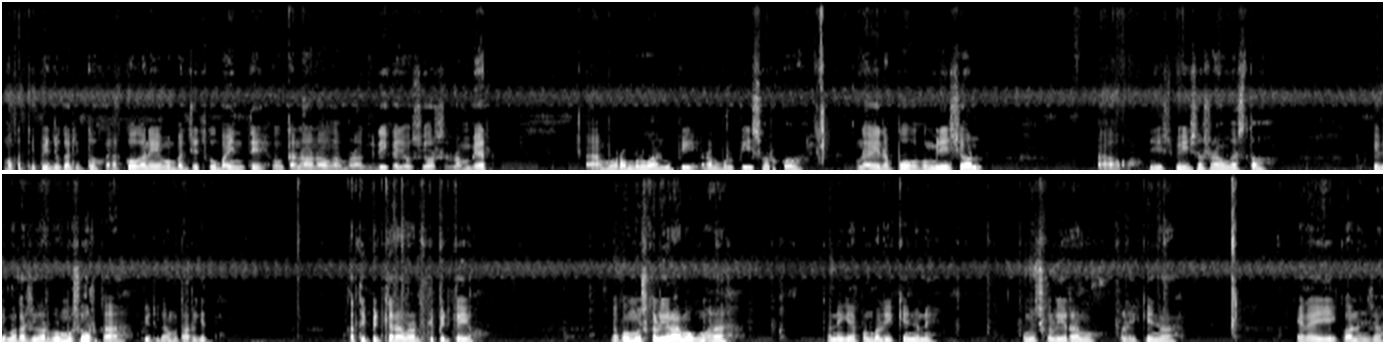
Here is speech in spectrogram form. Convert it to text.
makatipid juga dito kay ako gani mo budget ko 20 kung tanaw na nga murag di kayo sure sa number ah mo 1 mo pi rumble pisor ko na na po combination ah 10 pesos ra gasto hindi man kasi warbo mo sure ka pwede ka mo target katipid ka naman tipid kayo. Na kung mo eskalera mo ha kani gyapon balikin yun eh kung mo eskalera mo balikin ha kaya na ikuan na siya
